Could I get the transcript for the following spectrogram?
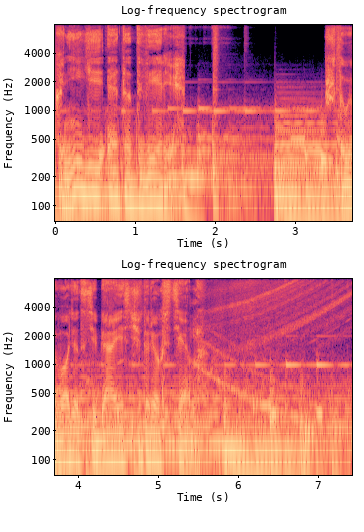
Книги — это двери, что выводят тебя из четырех стен.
